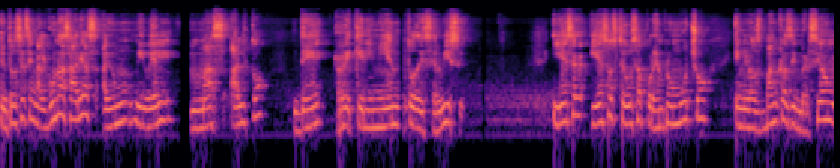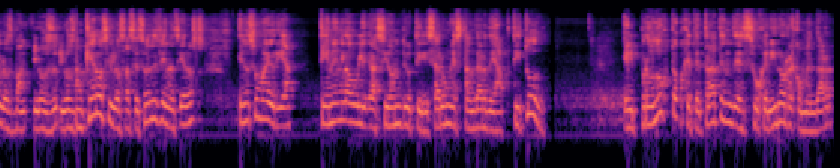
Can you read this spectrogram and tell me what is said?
Entonces, en algunas áreas hay un nivel más alto de requerimiento de servicio. Y, ese, y eso se usa, por ejemplo, mucho en los bancos de inversión. Los, los banqueros y los asesores financieros, en su mayoría, tienen la obligación de utilizar un estándar de aptitud. El producto que te traten de sugerir o recomendar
